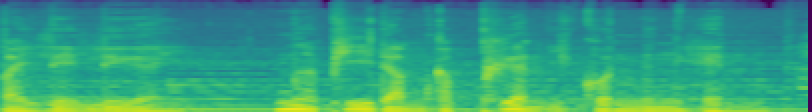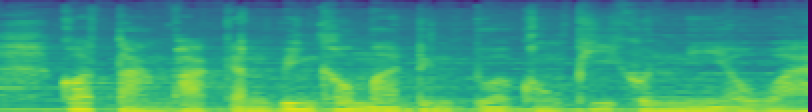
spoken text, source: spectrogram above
ไปเรื่อยๆ เมื่อพี่ดำกับเพื่อนอีกคนหนึ่งเห็น ก็ต่างพากันวิ่งเข้ามาดึงตัวของพี่คนนี้เอาไว้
